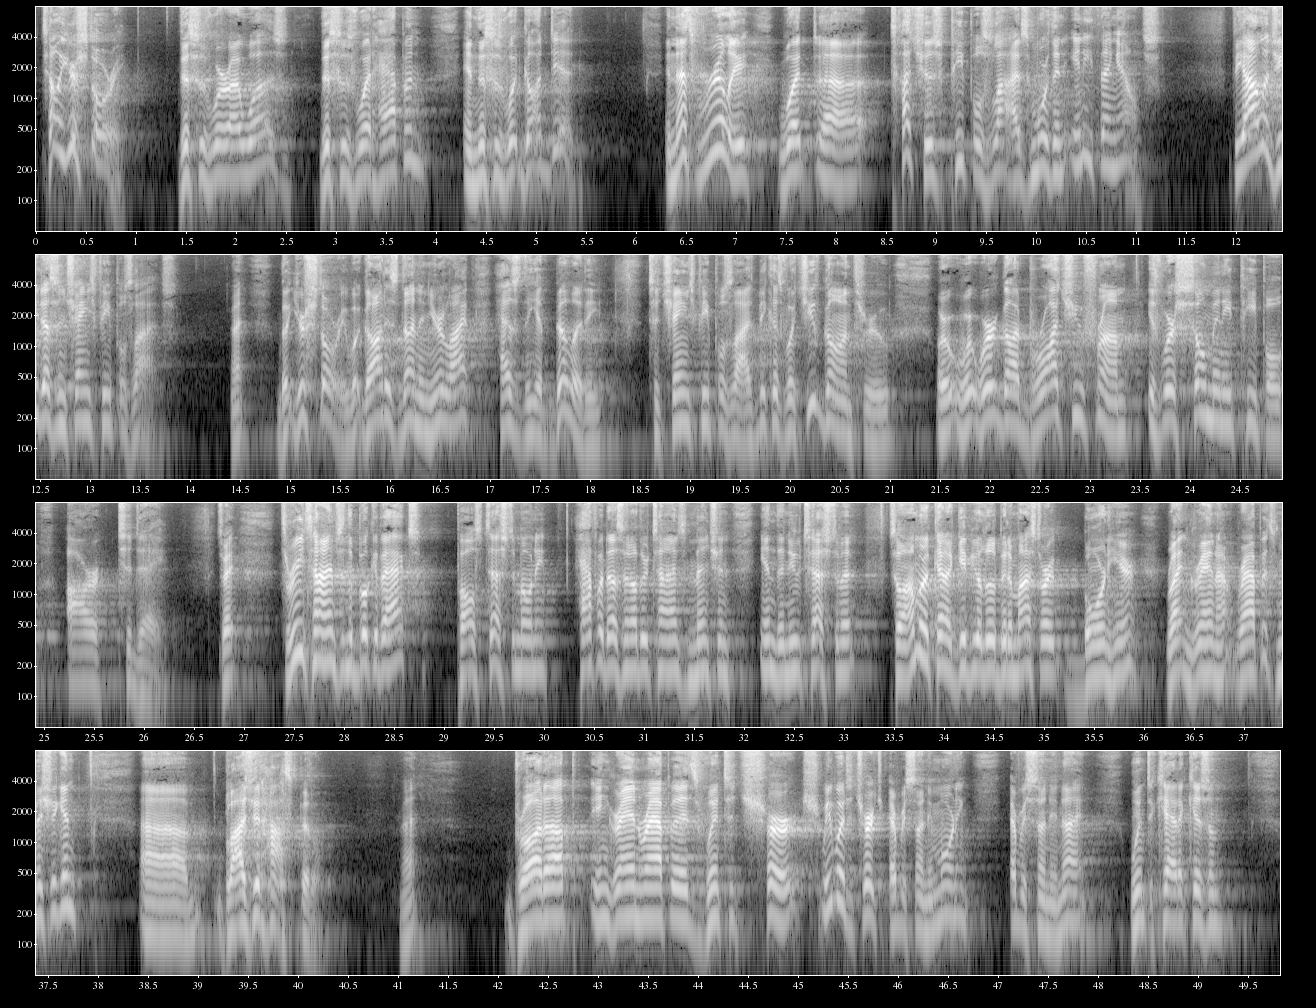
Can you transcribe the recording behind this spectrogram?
Tell your story. This is where I was, this is what happened, and this is what God did. And that's really what uh, touches people's lives more than anything else. Theology doesn't change people's lives, right? But your story, what God has done in your life, has the ability to change people's lives because what you've gone through or where God brought you from is where so many people are today. right. Three times in the book of Acts, Paul's testimony, half a dozen other times mentioned in the New Testament. So I'm going to kind of give you a little bit of my story. Born here, right in Grand Rapids, Michigan, uh, Blodgett Hospital, right? Brought up in Grand Rapids, went to church. We went to church every Sunday morning, every Sunday night, went to catechism.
